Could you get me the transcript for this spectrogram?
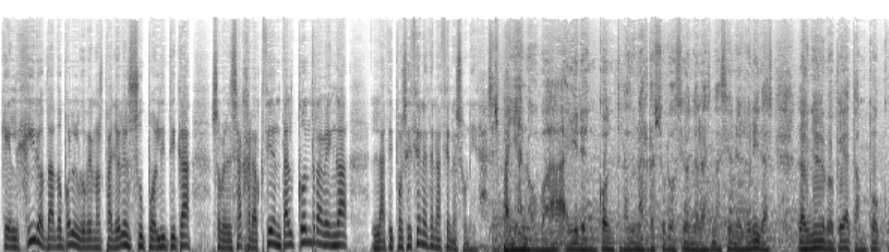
que el giro dado por el gobierno español en su política sobre el Sáhara Occidental contravenga las disposiciones de Naciones Unidas. España no va a ir en contra de una resolución de las Naciones Unidas, la Unión Europea tampoco.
